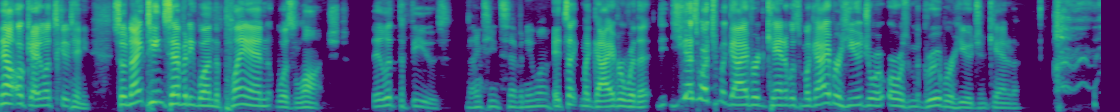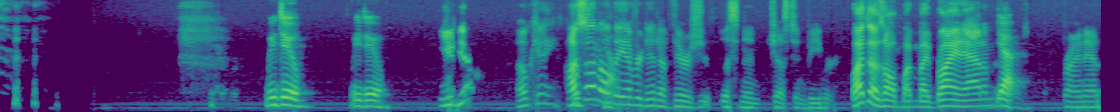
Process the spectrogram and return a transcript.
Now, okay, let's continue. So, 1971, the plan was launched. They lit the fuse. 1971. It's like MacGyver. Where the did you guys watch MacGyver in Canada? Was MacGyver huge or, or was MacGruber huge in Canada? We do. We do. You do? Okay. I thought all Yeah. they ever did up there was just listen to Justin Bieber, Well, I thought it was all by, by Bryan Adams. Yeah. Bryan Adams.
